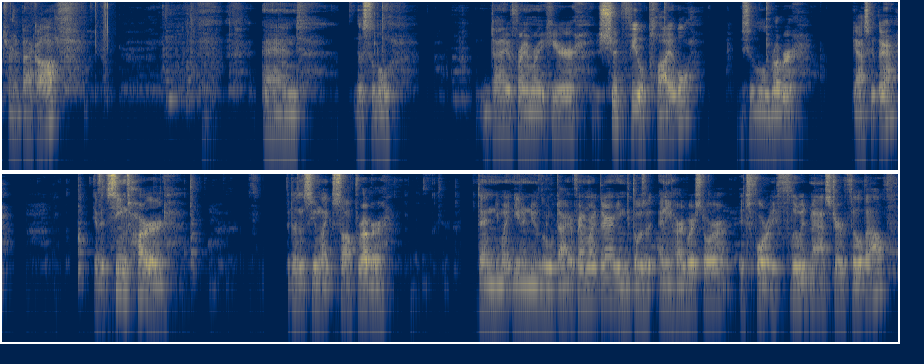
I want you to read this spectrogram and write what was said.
Turn it back off. And this little diaphragm right here should feel pliable. You see a little rubber gasket there. If it seems hard, it doesn't seem like soft rubber, then you might need a new little diaphragm right there. You can get those at any hardware store. It's for a Fluidmaster fill valve.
